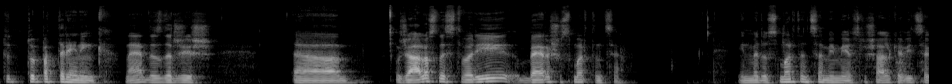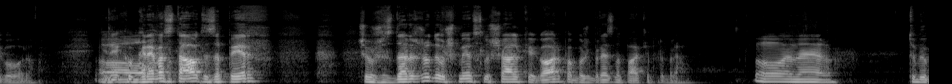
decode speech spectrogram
to, to je pa trening, ne, da zdržiš. Uh, žalostne stvari bereš v smrtnice. In med usmrtnicami mi je slušalke vice govoril. In rekel, Oh. greva staviti zapir, če boš zdržal, da boš imel slušalke gor, pa boš brez napake prebral. O, ne. To je bil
